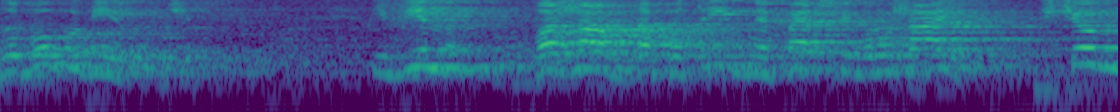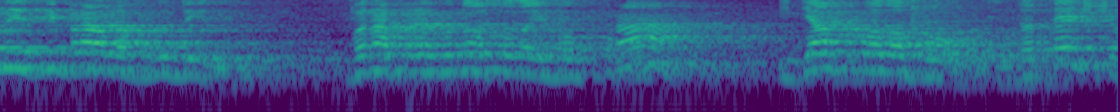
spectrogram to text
глибоко віруючим. І він вважав за потрібне перший врожай, що б не зібрала б людина. Вона приносила його в храм і дякувала Богу за те, що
